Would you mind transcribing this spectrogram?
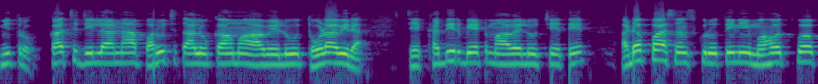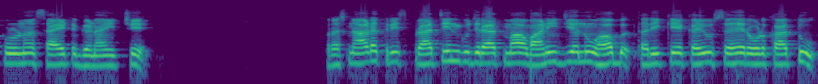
મિત્રો, કચ્છ જિલ્લાના ભરૂચ તાલુકામાં આવેલું ધોળાવીરા, જે ખદીર બેટમાં આવેલું છે, તે હડપ્પા સંસ્કૃતિની મહત્વપૂર્ણ સાઇટ ગણાય છે. પ્રશ્ન આડત્રીસ, પ્રાચીન ગુજરાતમાં વાણિજ્યનું હબ તરીકે કયું શહેર ઓળખાતું?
